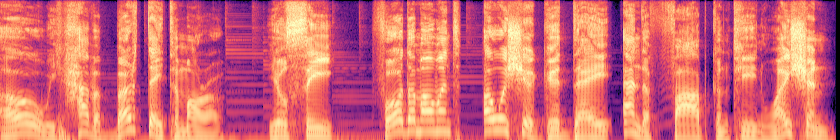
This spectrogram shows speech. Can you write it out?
Oh, we have a birthday tomorrow! You'll see. For the moment, I wish you a good day and a fab continuation.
